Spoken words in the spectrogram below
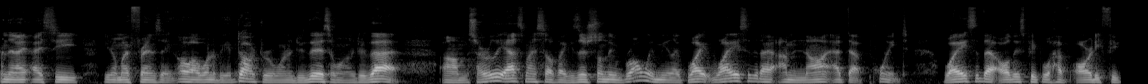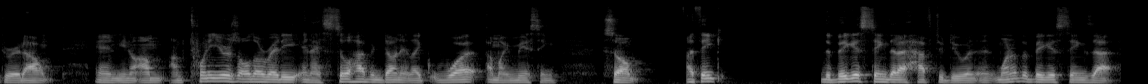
And then I, I, see you know my friends saying oh i want to be a doctor. I want to do this. I want to do that. Um, so i really asked myself like is there something wrong with me? Like why why is it that I, i'm not at that point? Why is it that all these people have already figured it out and you know i'm i'm 20 years old already and i still haven't done it like what am i missing so i think the biggest thing that i have to do and, and one of the biggest things that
